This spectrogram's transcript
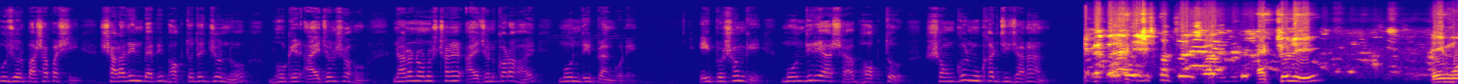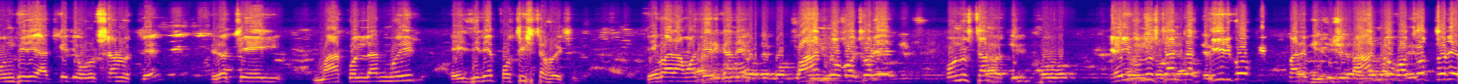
পুজোর পাশাপাশি সারাদিন ব্যাপী ভক্তদের জন্য ভোগের আয়োজন সহ নানান অনুষ্ঠানের আয়োজন করা হয় মন্দির প্রাঙ্গণে। এই প্রসঙ্গে মন্দিরে আসা ভক্ত শঙ্কর মুখার্জি জানান অ্যাকচুয়ালি এই মন্দিরে আজকে যে অনুষ্ঠান হচ্ছে এটা হচ্ছে এই মা কল্যাণময়ীর এই দিনে প্রতিষ্ঠা হয়েছিল। এবার আমাদের এখানে বাহান্ন বছরের অনুষ্ঠান হচ্ছে। এই অনুষ্ঠানটা দীর্ঘ মানে বাহান্ন বছর ধরে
